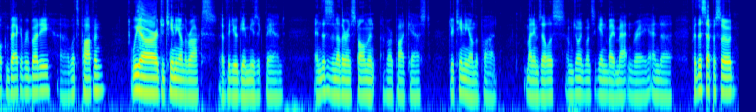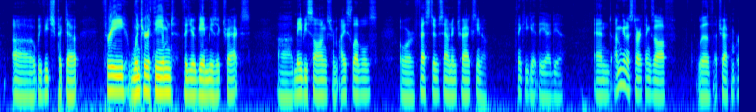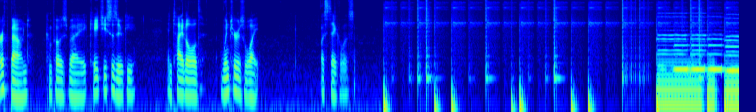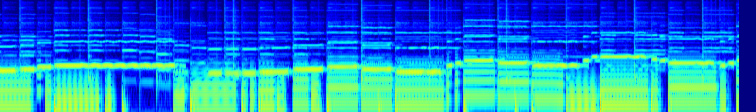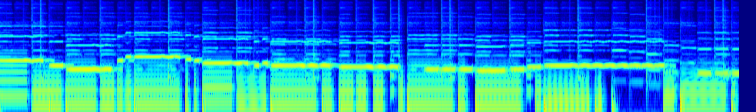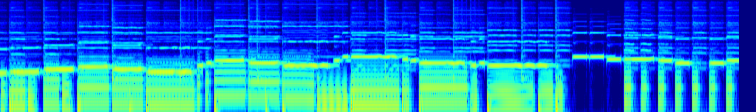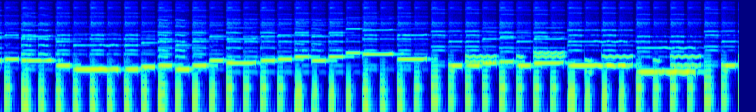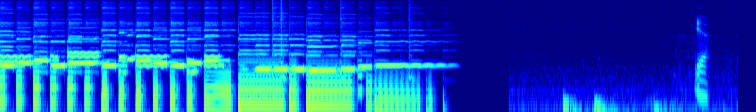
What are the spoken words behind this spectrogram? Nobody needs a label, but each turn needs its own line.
Welcome back, everybody. Uh, what's poppin'? We are Dratini on the Rocks, a video game music band, and this is another installment of our podcast, Dratini on the Pod. My name's Ellis. I'm joined once again by Matt and Ray, and uh, for this episode, uh, we've each picked out three winter-themed video game music tracks, uh, maybe songs from ice levels or festive-sounding tracks. You know, I think you get the idea. And I'm gonna start things off with a track from Earthbound, composed by Keiichi Suzuki, entitled Winter's White. Let's take a listen.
